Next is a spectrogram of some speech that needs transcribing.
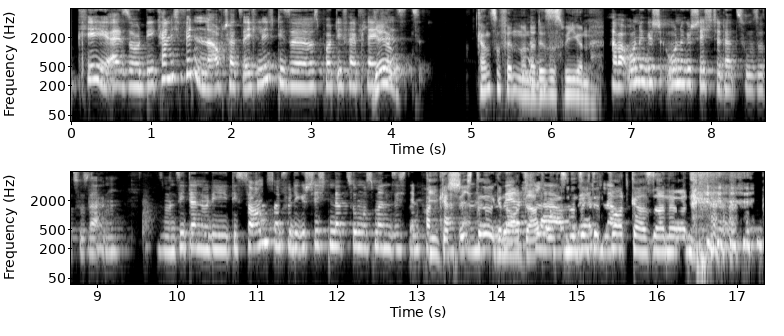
Okay, also die kann ich finden auch tatsächlich, diese Spotify-Playlist. Kannst du finden unter This is Vegan. Aber ohne, ohne Geschichte dazu sozusagen. Also man sieht dann nur die, die Songs und für die Geschichten dazu muss man sich den Podcast Die Geschichte, anhören. genau, da schlau, muss man sich den Podcast anhören.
